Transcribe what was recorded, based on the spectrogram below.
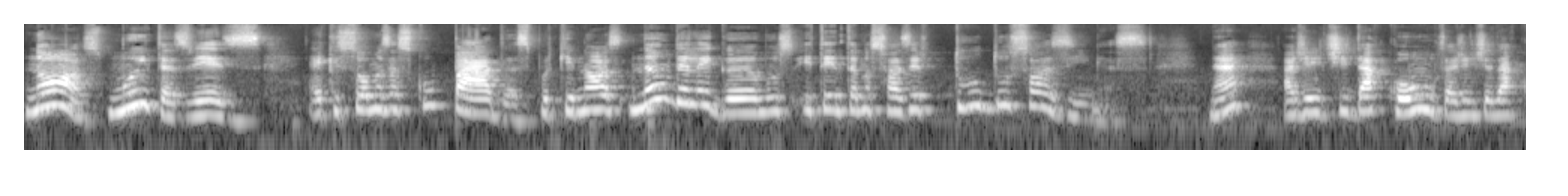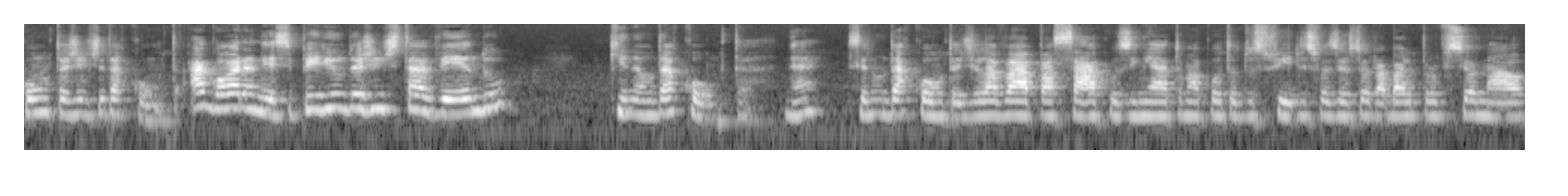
nós, muitas vezes, é que somos as culpadas, porque nós não delegamos e tentamos fazer tudo sozinhas. Né? A gente dá conta, a gente dá conta, a gente dá conta. Agora, nesse período, a gente está vendo que não dá conta, né? Você não dá conta de lavar, passar, cozinhar, tomar conta dos filhos, fazer o seu trabalho profissional,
